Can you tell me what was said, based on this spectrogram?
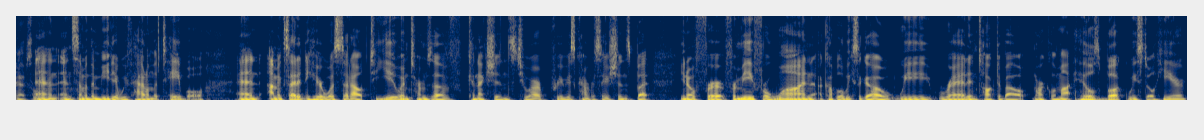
Absolutely. and and some of the media we've had on the table. And I'm excited to hear what stood out to you in terms of connections to our previous conversations. But you know, for for me, for one, a couple of weeks ago, we read and talked about Marc Lamont Hill's book, "We Still Here,"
